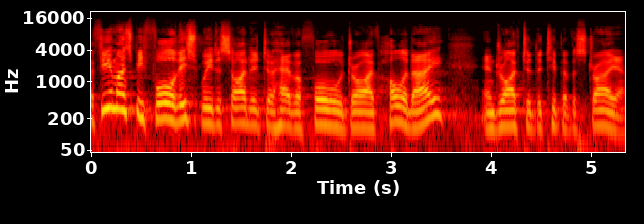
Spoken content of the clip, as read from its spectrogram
A few months before this, we decided to have a four-wheel drive holiday and drive to the tip of Australia.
